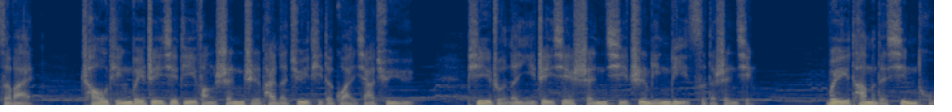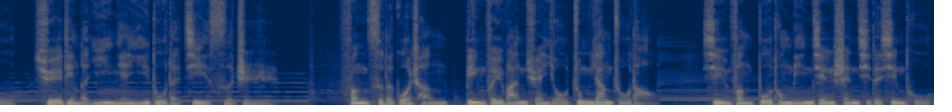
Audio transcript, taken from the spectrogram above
此外，朝廷为这些地方神指派了具体的管辖区域，批准了以这些神器之名立祠的申请，为他们的信徒确定了一年一度的祭祀之日。封赐的过程并非完全由中央主导。信奉不同民间神奇的信徒，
